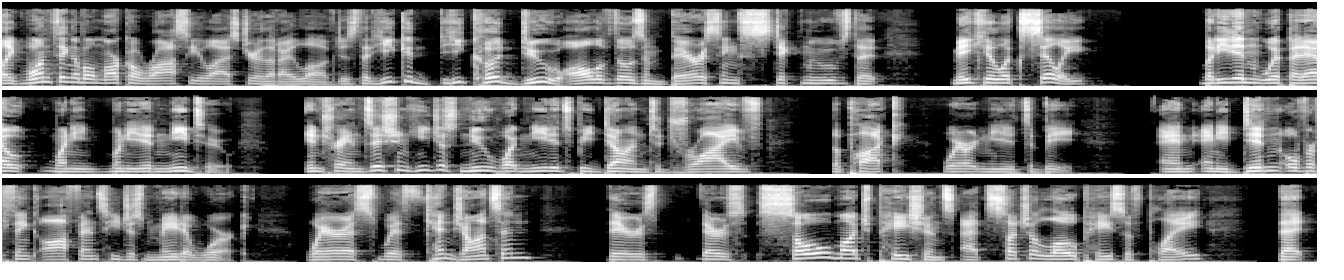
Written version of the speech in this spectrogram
Like one thing about Marco Rossi last year that I loved is that he could he could do all of those embarrassing stick moves that make you look silly, but he didn't whip it out when he when he didn't need to. In transition, he just knew what needed to be done to drive the puck where it needed to be. And and he didn't overthink offense, he just made it work. Whereas with Kent Johnson, there's there's so much patience at such a low pace of play that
